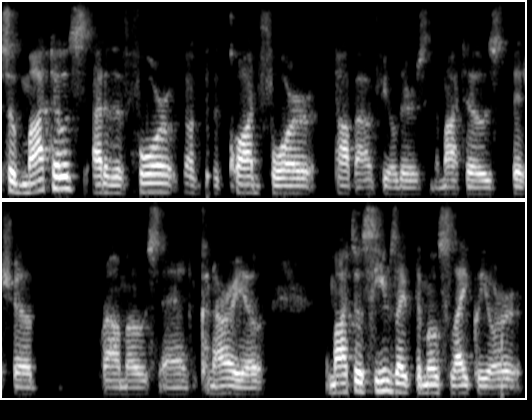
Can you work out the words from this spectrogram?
So Matos, out of the four of the quad four top outfielders, the Matos, Bishop, Ramos, and Canario, Matos seems like the most likely, or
